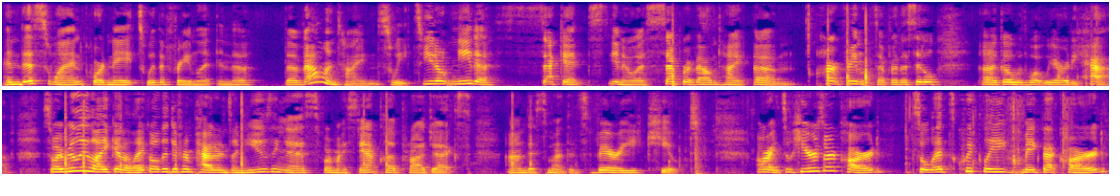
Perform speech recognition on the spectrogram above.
And this one coordinates with the framelit in the, the Valentine suite. So you don't need a second, you know, a separate Valentine um, heart framelit set for this. It'll uh, go with what we already have. So I really like it. I like all the different patterns. I'm using this for my Stamp Club projects um, this month. It's very cute. All right, so here's our card. So let's quickly make that card.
